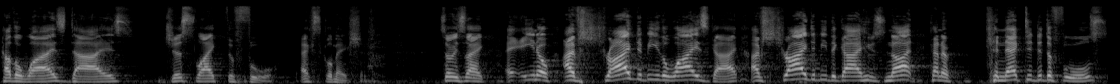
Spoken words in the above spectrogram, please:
How the wise dies just like the fool! Exclamation. So he's like, eh, you know, I've strived to be the wise guy. I've strived to be the guy who's not kind of connected to the fools.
